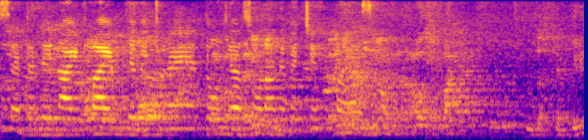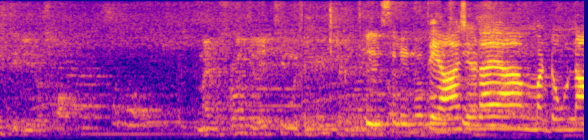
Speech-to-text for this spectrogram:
ਸੈਟਰਡੇ ਨਾਈਟ ਲਾਈਵ ਦੇ ਵਿੱਚ ਉਹਨੇ 2016 ਦੇ ਵਿੱਚ ਇਹ ਪਾਇਆ ਸੀ। ਤੇ ਸਲੇਨਾ ਤੇ ਆ ਜਿਹੜਾ ਆ Madonna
